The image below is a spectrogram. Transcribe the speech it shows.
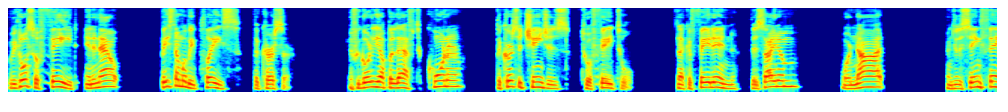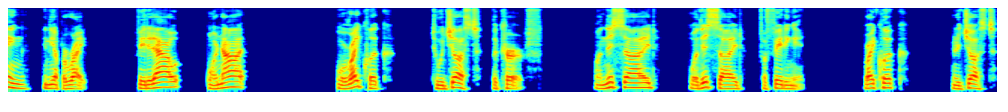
We can also fade in and out based on where we place the cursor. If we go to the upper left corner, the cursor changes to a fade tool. So I could fade in this item or not, and do the same thing in the upper right. Fade it out or not, or right click to adjust the curve on this side or this side for fading in right click, and adjust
